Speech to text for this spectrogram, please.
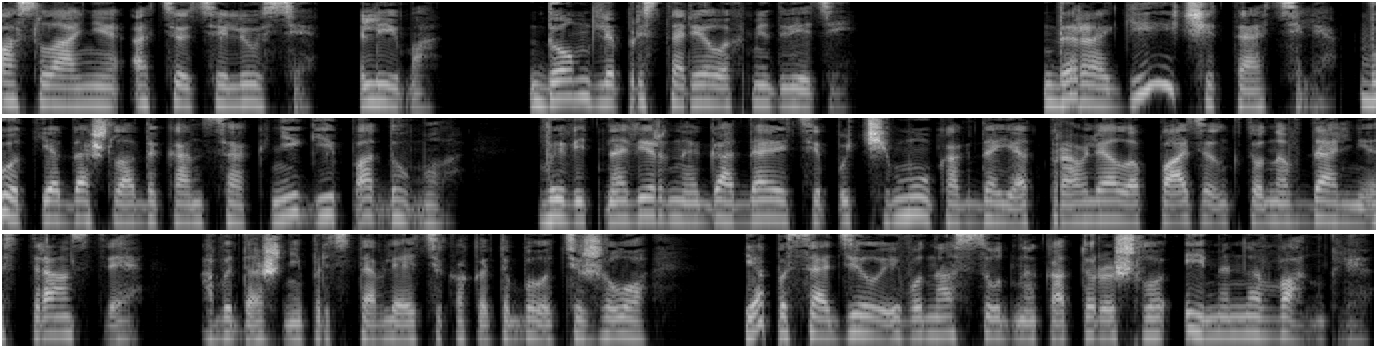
Послание от тети Люси, Лима. Дом для престарелых медведей. Дорогие читатели, вот я дошла до конца книги и подумала. Вы ведь, наверное, гадаете, почему, когда я отправляла Пазингтона в дальнее странствие, а вы даже не представляете, как это было тяжело, я посадила его на судно, которое шло именно в Англию,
